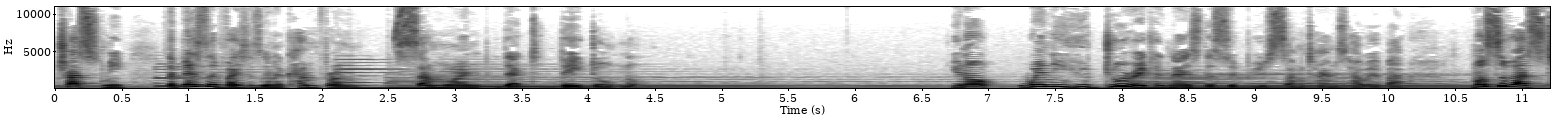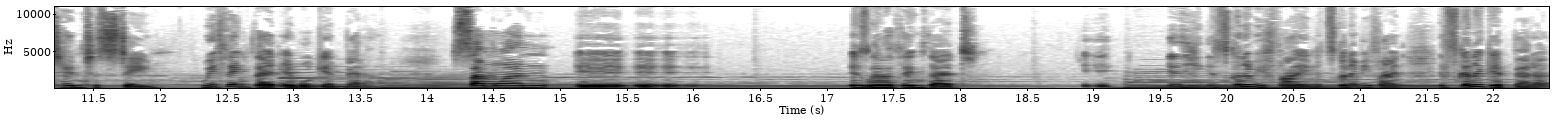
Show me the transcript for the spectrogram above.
Trust me, the best advice is going to come from someone that they don't know. You know, when you do recognize this abuse, sometimes, however, most of us tend to stay. We think that it will get better. Someone eh, eh, eh, is going to think that it's going to be fine. It's going to be fine. It's going to get better.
